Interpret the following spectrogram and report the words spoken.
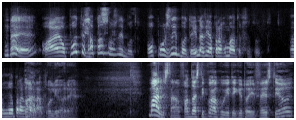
Ναι, οπότε θα πάω οπωσδήποτε. Οπωσδήποτε. Είναι αδιαπραγμάτευτο τότε. Αδιαπραγμάτευτο. Πάρα πολύ ωραία. Μάλιστα, φανταστικό ακούγεται και το ηφαίστειο.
